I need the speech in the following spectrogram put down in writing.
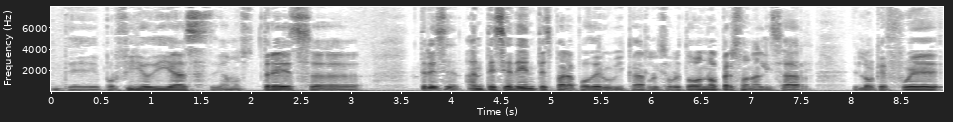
de Porfirio Díaz, digamos, tres, eh, tres antecedentes para poder ubicarlo y sobre todo no personalizar lo que fue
